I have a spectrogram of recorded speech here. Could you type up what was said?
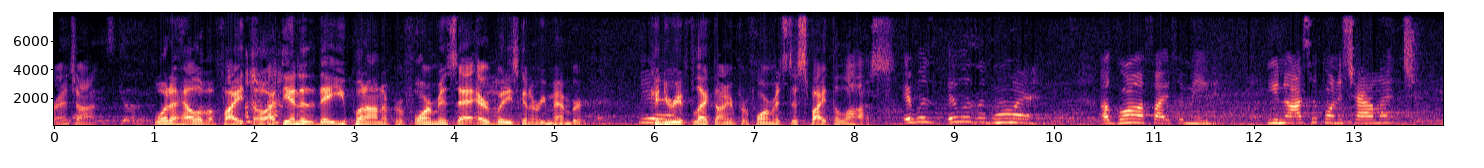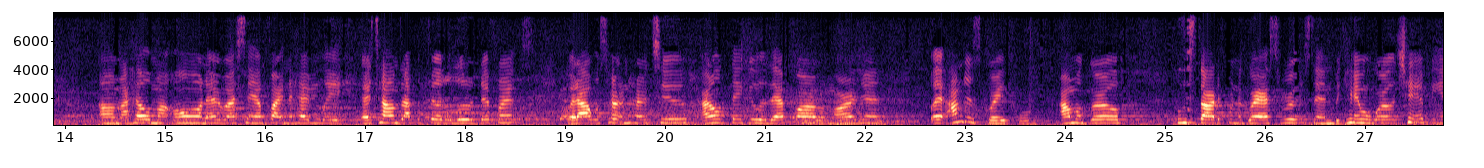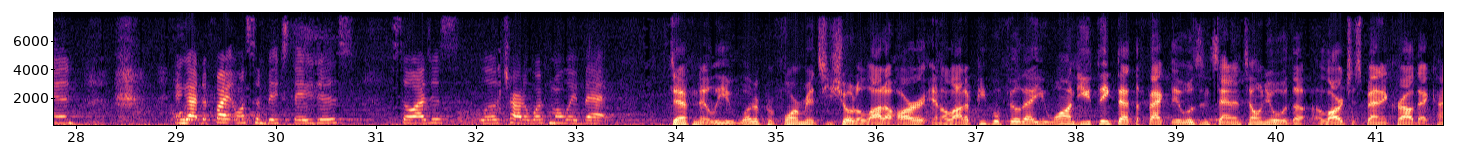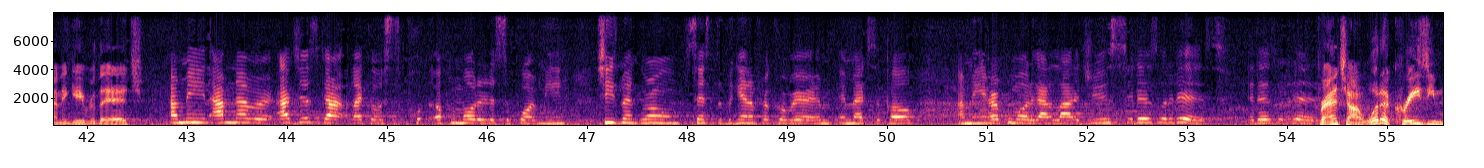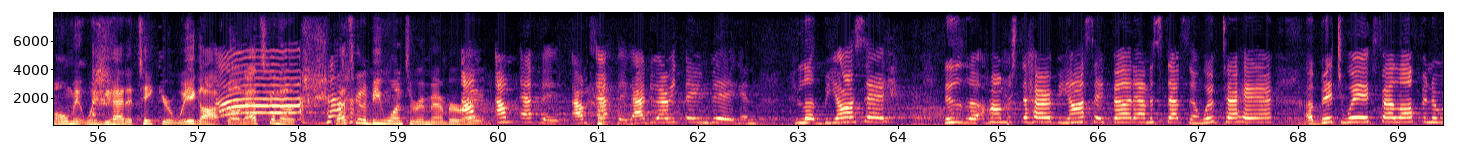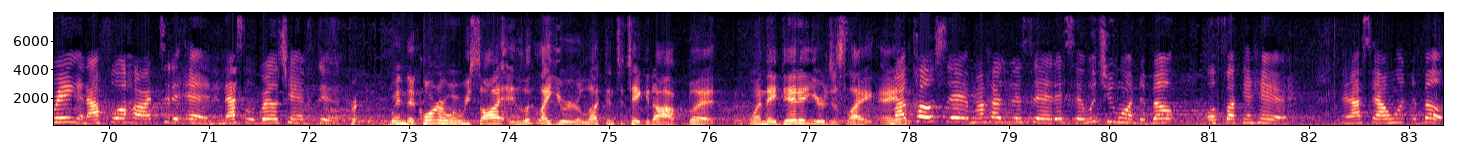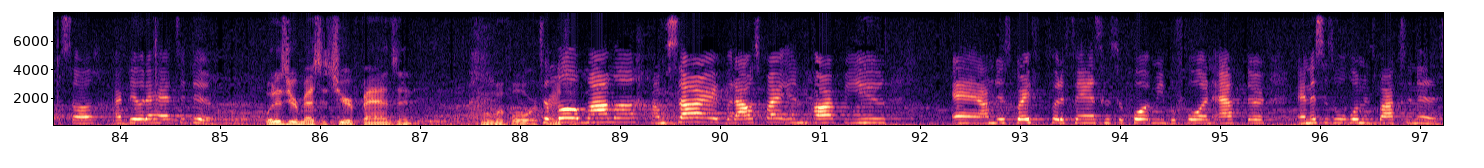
Franchon, what a hell of a fight, though. At the end of the day, you put on a performance that everybody's going to remember. Yeah. Can you reflect on your performance despite the loss? It was it was a growing a growing fight for me. You know, I took on a challenge. Um, I held my own. Everybody saying I'm fighting a heavyweight. At times I could feel the little difference, but I was hurting her too. I don't think it was that far of a margin, but I'm just grateful. I'm a girl who started from the grassroots and became a world champion and got to fight on some big stages. So I just will try to work my way back. Definitely. What a performance. You showed a lot of heart, and a lot of people feel that you won. Do you think that the fact that it was in San Antonio with a, a large Hispanic crowd that kind of gave her the edge? I mean, I've never, I just got like a, a promoter to support me. She's been groomed since the beginning of her career in, in Mexico. I mean, her promoter got a lot of juice. It is what it is. It is what it is. Franchon, what a crazy moment when you had to take your wig off, though. That's gonna ah! that's gonna be one to remember, right? I'm, I'm epic. I'm epic. I do everything big. And look, Beyonce, this is a homage to her. Beyonce fell down the steps and whipped her hair. A bitch wig fell off in the ring, and I fought hard to the end. And that's what real champs do. When the corner when we saw it, it looked like you were reluctant to take it off, but when they did it, you're just like, hey. My coach said, my husband said, they said, what you want, the belt or fucking hair? And I said, I want the belt. So I did what I had to do. What is your message to your fans and moving forward, To Franchon? Lil Mala, I'm sorry, but I was fighting hard for you. And I'm just grateful for the fans who support me before and after. And this is what women's boxing is.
